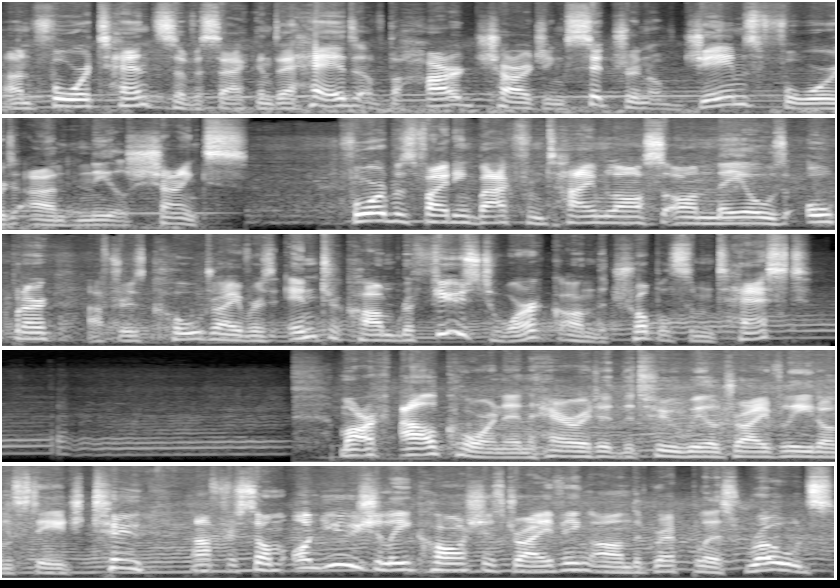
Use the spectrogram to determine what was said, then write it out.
and 4 tenths of a second ahead of the hard charging Citroen of James Ford and Neil Shanks. Ford was fighting back from time loss on Mayo's opener after his co-driver's intercom refused to work on the troublesome test. Mark Alcorn inherited the two-wheel drive lead on stage 2 after some unusually cautious driving on the gripless roads.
